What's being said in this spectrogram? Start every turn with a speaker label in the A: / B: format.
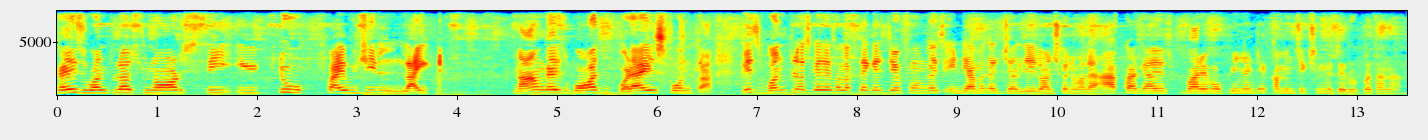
A: Guys OnePlus Nord C E two five G lite नाम guys बहुत बड़ा है इस फ़ोन का। किस वन प्लस का जैसा लगता है कि ये फ़ोन गाइज़ इंडिया में जल्दी लॉन्च करने वाला है। आपका क्या है इस बारे में ओपिनियन है कमेंट सेक्शन में ज़रूर बताना।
